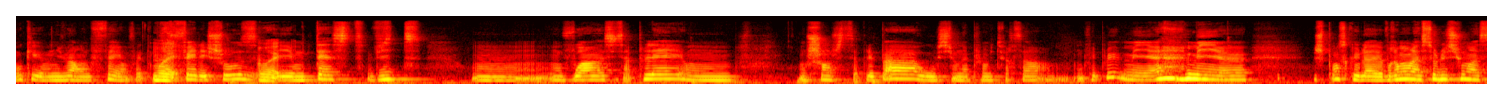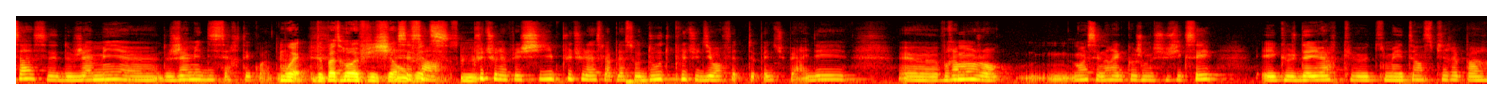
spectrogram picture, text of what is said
Ok, on y va, on le fait en fait. On Ouais. fait les choses Ouais. et on teste vite. On, on voit si ça plaît, on, on change si ça plaît pas, ou si on n'a plus envie de faire ça, on le fait plus. Mais, mais euh, je pense que la- vraiment la solution à ça, c'est de jamais, euh, de jamais disserter. Quoi. De- Ouais, de pas trop réfléchir en c'est fait. ça. Mm. Plus tu réfléchis, plus tu laisses la place au doute, plus tu dis en fait, c'est pas une super idée. Euh, vraiment, genre, moi, c'est une règle que je me suis fixée et que d'ailleurs, qui m'a été inspirée par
